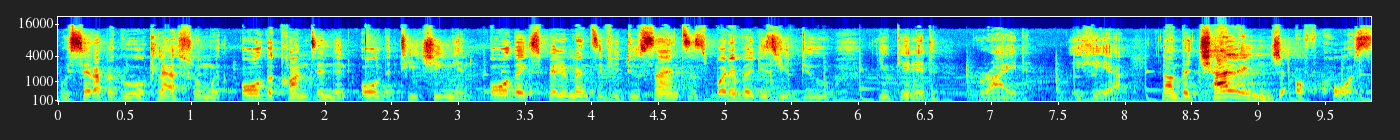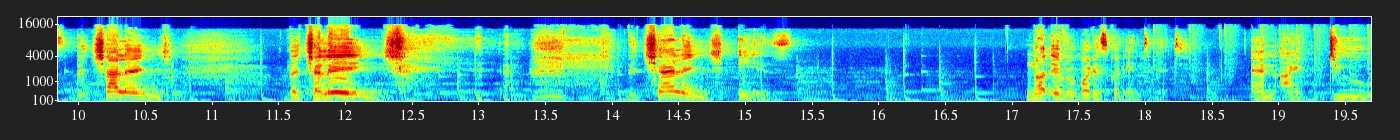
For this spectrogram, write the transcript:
we set up a Google Classroom with all the content and all the teaching and all the experiments. If you do sciences, whatever it is you do, you get it right here. Now the challenge, of course, the challenge, the challenge, the challenge is not everybody's got internet and I do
